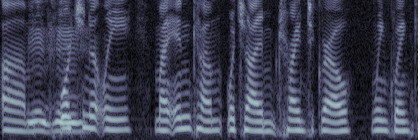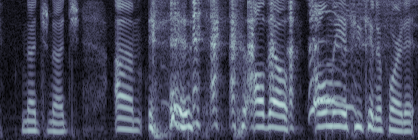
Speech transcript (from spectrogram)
um, mm-hmm. fortunately my income which i'm trying to grow wink wink nudge nudge. Um, is although only if you can afford it.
